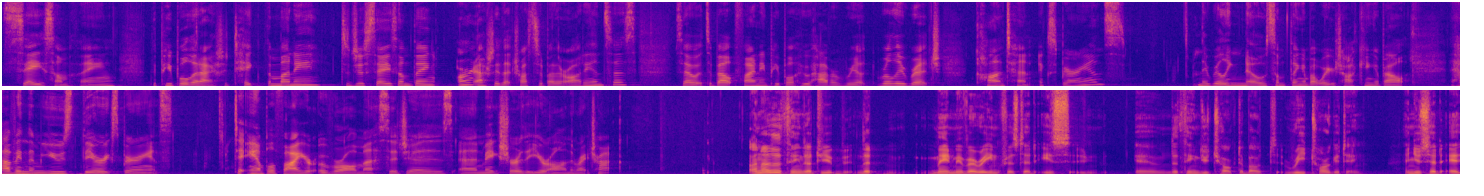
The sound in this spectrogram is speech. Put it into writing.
say something, the people that actually take the money to just say something aren't actually that trusted by their audiences. So it's about finding people who have a re- really rich content experience. They really know something about what you're talking about having them use their experience to amplify your overall messages and make sure that you're on the right track. Another thing that you, that made me very interested is uh, the thing you talked about retargeting. And you said uh,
